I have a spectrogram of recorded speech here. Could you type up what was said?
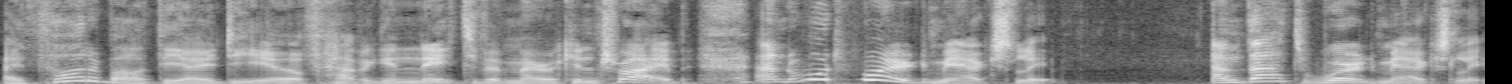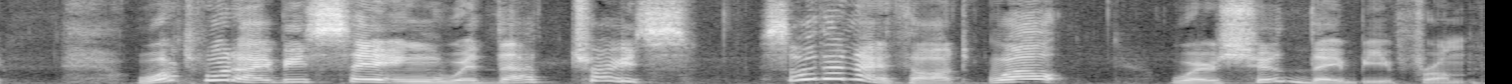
I thought about the idea of having a Native American tribe, and what worried me actually. And that worried me actually. What would I be saying with that choice? So then I thought, well, where should they be from?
